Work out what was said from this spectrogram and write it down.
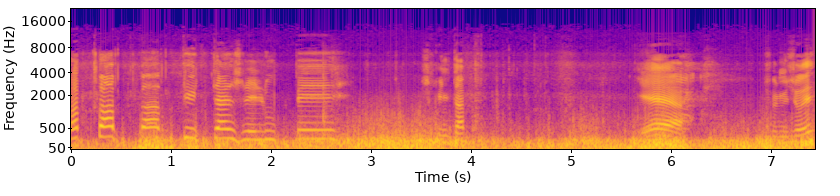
Hop, hop, hop, putain, je l'ai loupé. J'ai pris une tape. Yeah. Je peux le mesurer?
